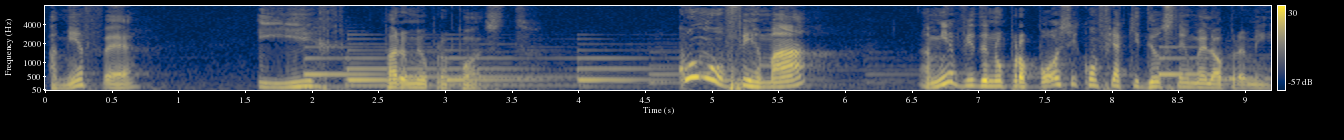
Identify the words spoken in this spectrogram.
a minha fé e ir para o meu propósito? Como firmar a minha vida no propósito e confiar que Deus tem o melhor para mim.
